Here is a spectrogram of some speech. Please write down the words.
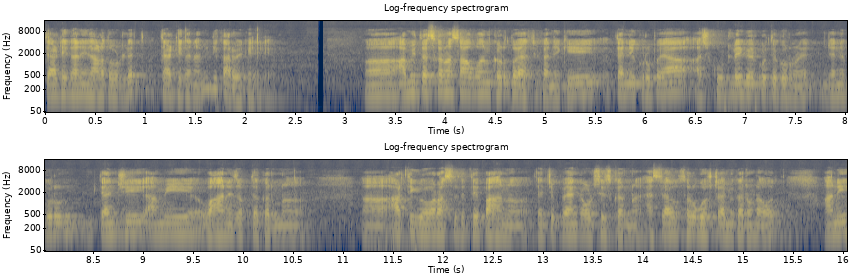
त्या ठिकाणी झाडं तोडलेत त्या ठिकाणी आम्ही ती कारवाई केलेली आहे. आम्ही तस्करांना आवाहन करतो या ठिकाणी की त्यांनी कृपया असे कुठलेही गैरकृत्य करू नये जेणेकरून त्यांची आम्ही वाहने जप्त करणं आर्थिक व्यवहार असतील तर ते पाहणं त्यांचे बँक अकाउंट सीज करणं ह्या सर्व सर्व गोष्टी आम्ही करणार आहोत. आणि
